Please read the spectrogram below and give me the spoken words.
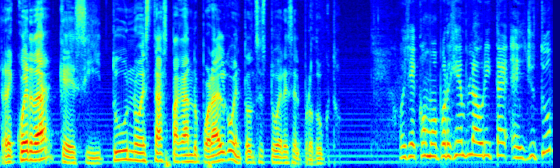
Recuerda que si tú no estás pagando por algo, entonces tú eres el producto. Oye, como por ejemplo ahorita el YouTube,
